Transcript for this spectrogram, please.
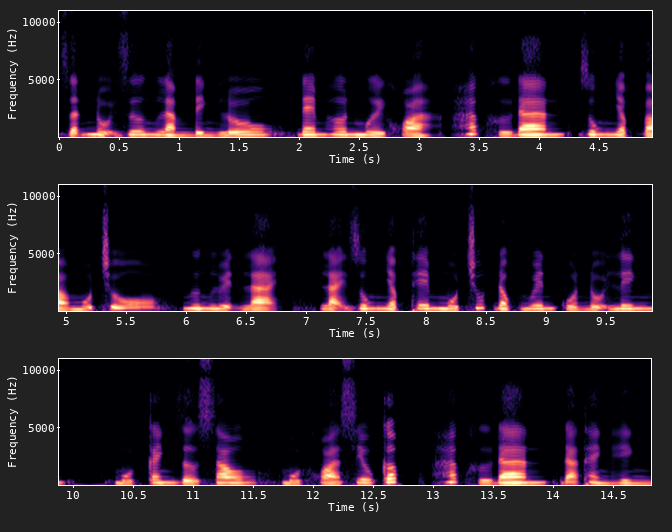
dẫn nội dương làm đỉnh lô, đem hơn 10 khỏa hắc khứ đan dung nhập vào một chỗ, ngưng luyện lại, lại dung nhập thêm một chút độc nguyên của nội linh. Một canh giờ sau, một khỏa siêu cấp hắc khứ đan đã thành hình.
